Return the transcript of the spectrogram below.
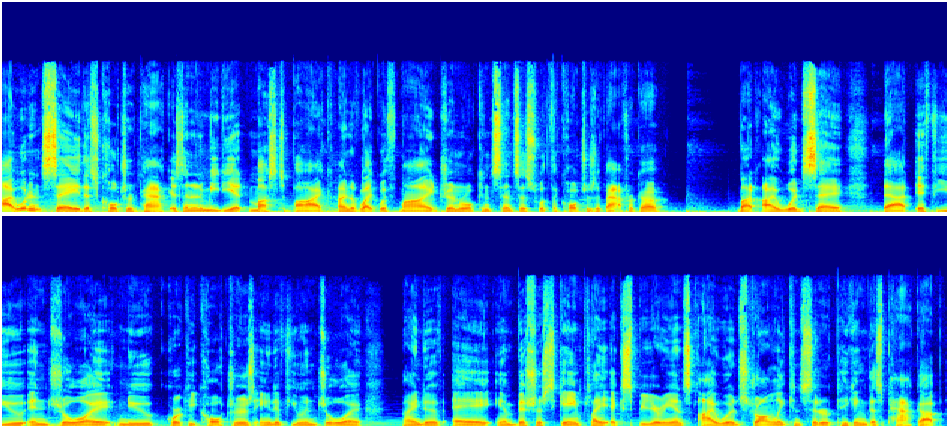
I wouldn't say this culture pack is an immediate must buy, kind of like with my general consensus with the cultures of Africa. But I would say that if you enjoy new quirky cultures and if you enjoy kind of a ambitious gameplay experience, I would strongly consider picking this pack up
